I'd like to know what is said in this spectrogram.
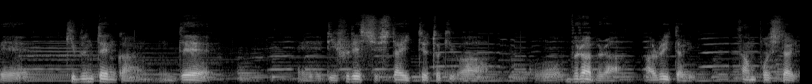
えー、気分転換で、えー、リフレッシュしたいっていう時は、こう、ブラブラ歩いたり、散歩したり、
